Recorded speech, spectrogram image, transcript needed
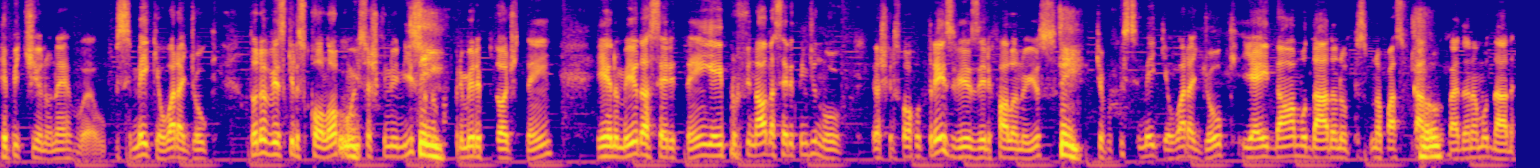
repetindo, né? O Peacemaker, What a Joke. Toda vez que eles colocam uh, isso, acho que no início sim. do primeiro episódio tem, e aí no meio da série tem, e aí pro final da série tem de novo. Eu acho que eles colocam três vezes ele falando isso. Sim. Tipo, Peacemaker, What a Joke, e aí dá uma mudada no, no pacificador, oh. vai dando a mudada.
